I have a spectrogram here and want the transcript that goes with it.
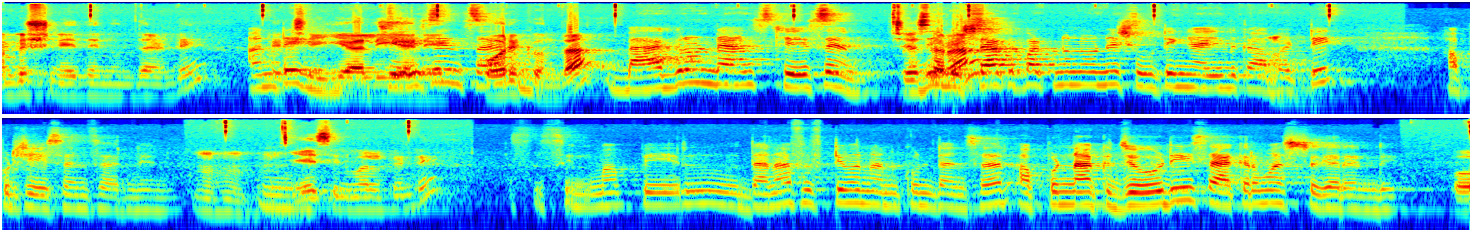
అంబిషన్ ఏదైనా ఉందా అండి? అంటే సార్. కోరిక ఉందా? బ్యాక్గ్రౌండ్ డాన్స్ చేశాను? విశాఖపట్నంలోనే షూటింగ్ అయింది కాబట్టి అప్పుడు చేశాను సార్ నేను. ఏ సినిమాలకండి? సినిమా పేరు ధనా ఫిఫ్టీ వన్ అనుకుంటాను సార్. అప్పుడు నాకు జోడీ శాఖర్ మాస్టర్ గారు అండి ఓ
